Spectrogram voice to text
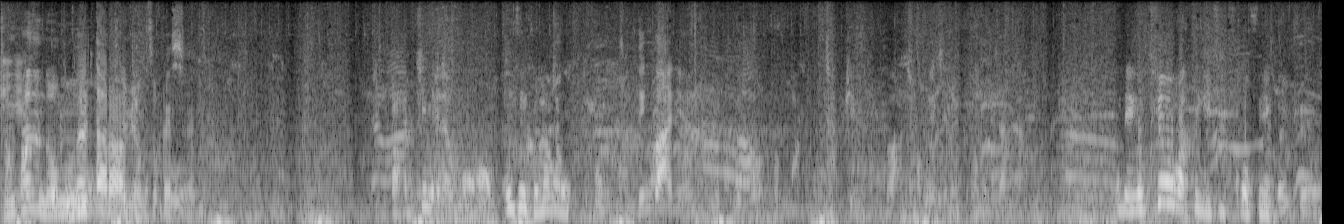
전파는 너무 오늘따라 계속 재미없었고 그랬어요. 아, 아침에 얘네 뭐, 은근 그만하네. 뭐 건든 거 아니에요? 그 뭐, 뭐막 잡히는 거 정해지는 그런 거 있잖아요 근데 이건 티어 같은 게 있을 수가 없으니까 이렇게.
